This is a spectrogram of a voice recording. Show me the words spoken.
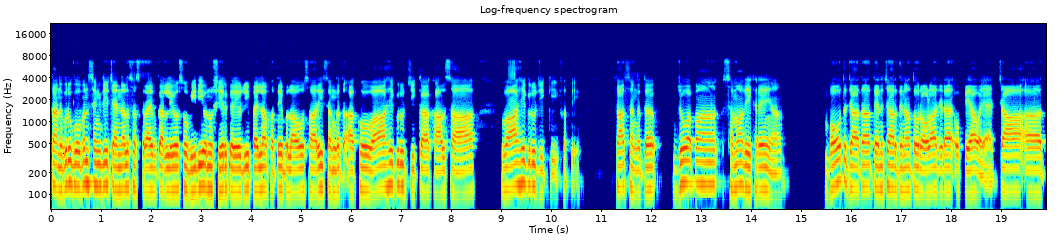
ਧੰਨ ਗੁਰੂ ਗੋਬਿੰਦ ਸਿੰਘ ਜੀ, ਚੈਨਲ ਸਬਸਕ੍ਰਾਈਬ ਕਰ ਲਿਓ, ਸੋ ਵੀਡੀਓ ਨੂੰ ਸ਼ੇਅਰ ਕਰਿਓ ਜੀ। ਪਹਿਲਾਂ ਫਤਿਹ ਬੁਲਾਓ, ਸਾਰੀ ਸੰਗਤ ਆਖੋ, ਵਾਹਿਗੁਰੂ ਜੀ ਕਾ ਖਾਲਸਾ। ਵਾਹਿਗੁਰੂ ਜੀ ਕੀ ਫਤਿਹ। ਸਾਧ ਸੰਗਤ ਜੋ ਆਪਾਂ ਸਮਾਂ ਵੇਖ ਰਹੇ ਹਾਂ ਬਹੁਤ ਜ਼ਿਆਦਾ 3-4 ਦਿਨਾਂ ਤੋਂ ਰੌਲਾ ਜਿਹੜਾ ਉਹ ਪਿਆ ਹੋਇਆ ਹੈ। ਚਾ ਅ,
